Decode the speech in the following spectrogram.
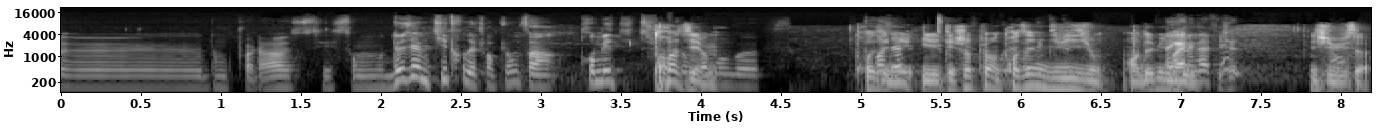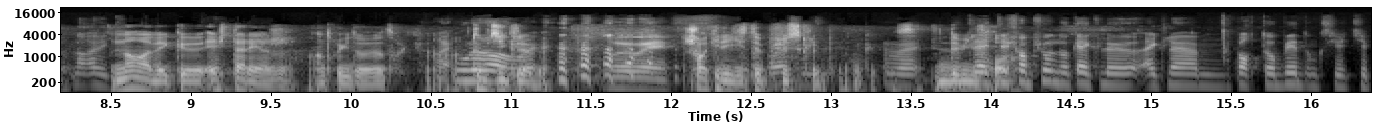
Euh, donc voilà, c'est son deuxième titre de champion, enfin premier titre. champion Troisième. vraiment, euh, Troisième, Troisième il était champion en troisième division en 2008. avec Benfica J'ai vu ça. Non, avec- Non, avec euh, Eshtarej, un truc de un truc, un tout petit club. Ouais, ouais. Je crois qu'il n'existe plus ce club. Donc, Ouais. C'était Donc, Il a 2003. été champion donc avec, le, avec la Porto B, donc si je dis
